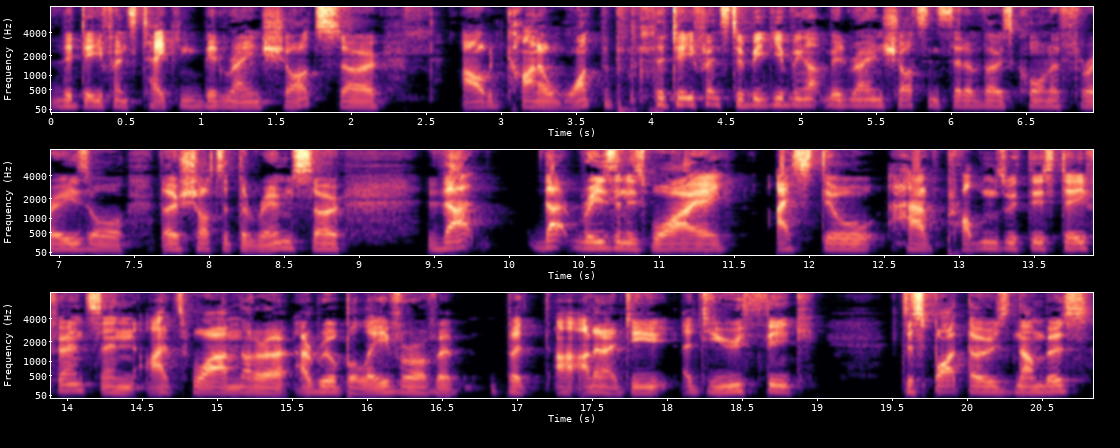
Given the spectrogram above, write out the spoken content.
the defense taking mid range shots. So I would kind of want the, the defense to be giving up mid range shots instead of those corner threes or those shots at the rim. So that that reason is why I still have problems with this defense, and that's why I'm not a, a real believer of it. But I, I, don't know. Do you do you think, despite those numbers,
